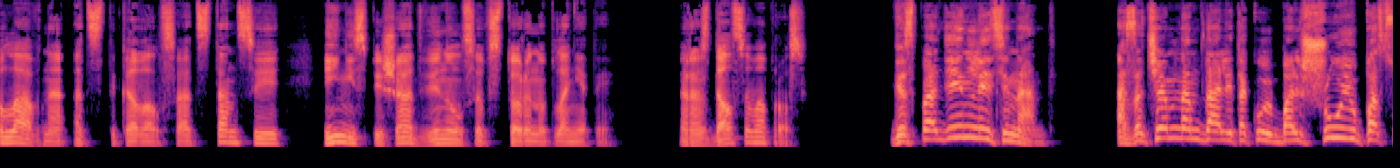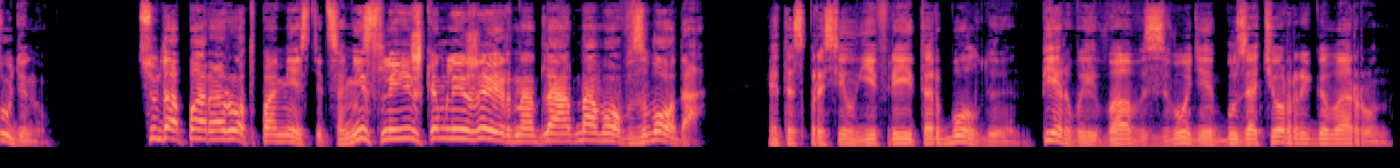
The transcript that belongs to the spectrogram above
плавно отстыковался от станции и не спеша двинулся в сторону планеты. Раздался вопрос. «Господин лейтенант, а зачем нам дали такую большую посудину? Сюда пара рот поместится, не слишком ли жирно для одного взвода?» Это спросил ефрейтор Болдуин, первый во взводе бузатерый говорун.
